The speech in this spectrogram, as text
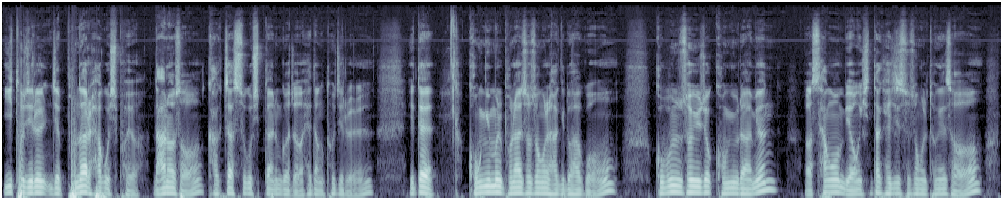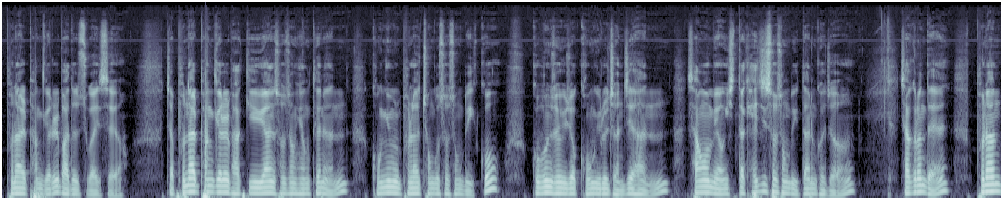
이 토지를 이제 분할을 하고 싶어요. 나눠서 각자 쓰고 싶다는 거죠. 해당 토지를. 이때 공유물 분할 소송을 하기도 하고 구분 소유적 공유라면 어, 상호 명의신탁 해지 소송을 통해서 분할 판결을 받을 수가 있어요. 자, 분할 판결을 받기 위한 소송 형태는 공유물 분할 청구 소송도 있고 구분 소유적 공유를 전제한 상호 명의신탁 해지 소송도 있다는 거죠. 자, 그런데 분할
